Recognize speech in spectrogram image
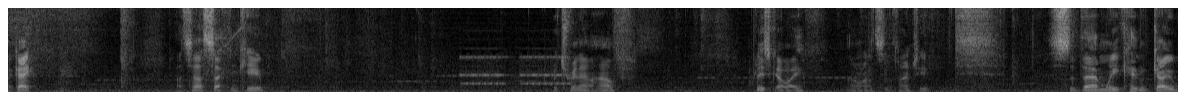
Okay. That's our second cube. Which we now have. Please go away. I don't want to answer the phone to you. So then we can go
